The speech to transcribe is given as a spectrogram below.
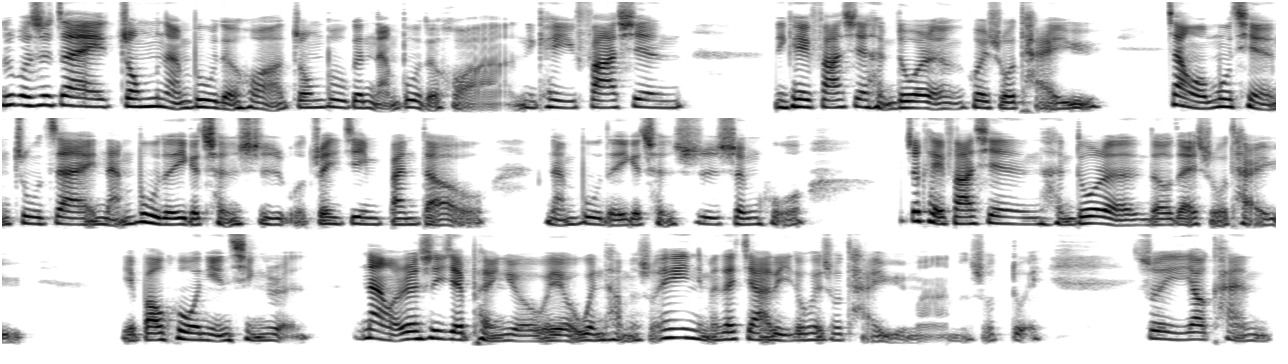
如果是在中南部的话，中部跟南部的话，你可以发现，你可以发现很多人会说台语。像我目前住在南部的一个城市，我最近搬到南部的一个城市生活，就可以发现很多人都在说台语。也包括年轻人。那我认识一些朋友，我有问他们说：“哎，你们在家里都会说台语吗？”他们说：“对。”所以要看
